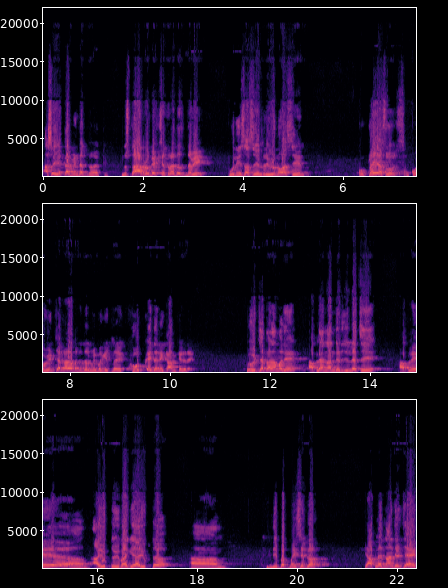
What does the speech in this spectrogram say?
असं एका मिनिटात न- नुसतं आरोग्य क्षेत्रातच नव्हे पोलीस असेल रेव्हेन्यू असेल कुठलाही असो कोविडच्या काळामध्ये जर मी बघितलंय खूप काही त्यांनी काम केलेलं आहे. कोविडच्या काळामध्ये आपल्या नांदेड जिल्ह्याचे आपले आयुक्त विभागीय आयुक्त दीपक म्हैसेकर हे आपल्या नांदेडचे आहेत.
